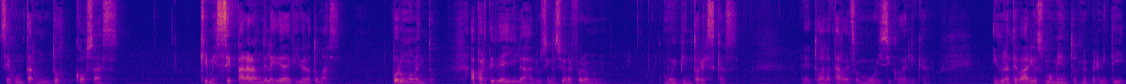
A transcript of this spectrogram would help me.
Se juntaron dos cosas que me separaron de la idea de que yo era Tomás. Por un momento. A partir de allí las alucinaciones fueron muy pintorescas. Eh, toda la tarde fue muy psicodélica. Y durante varios momentos me permití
